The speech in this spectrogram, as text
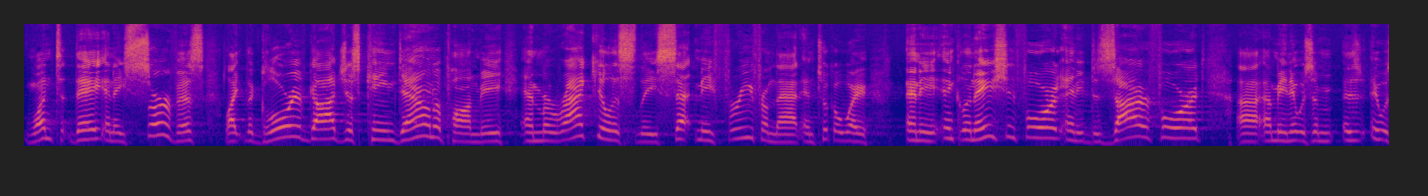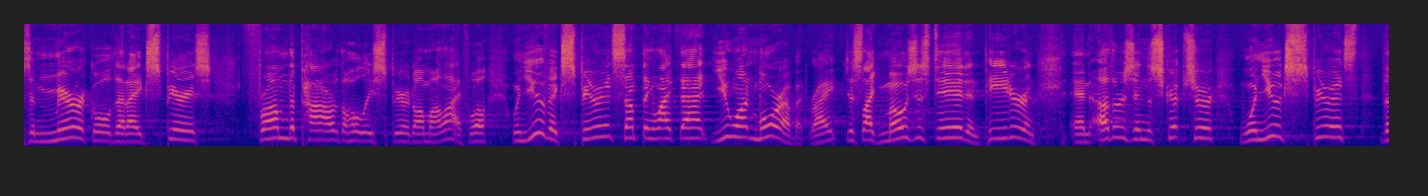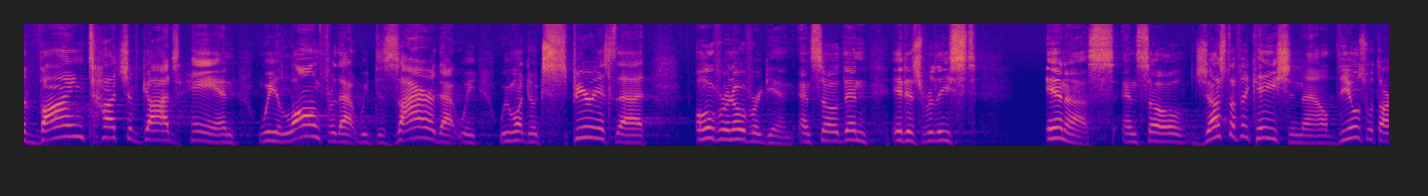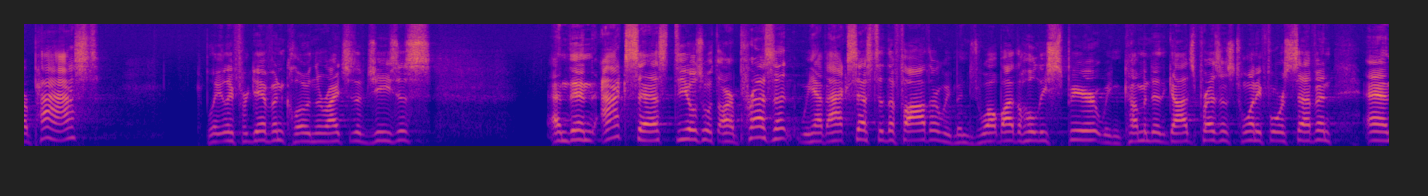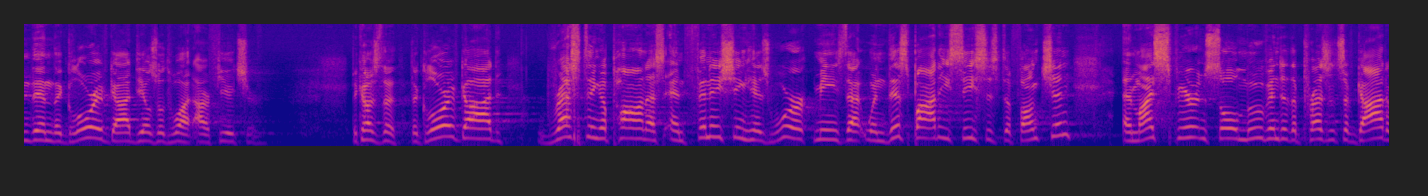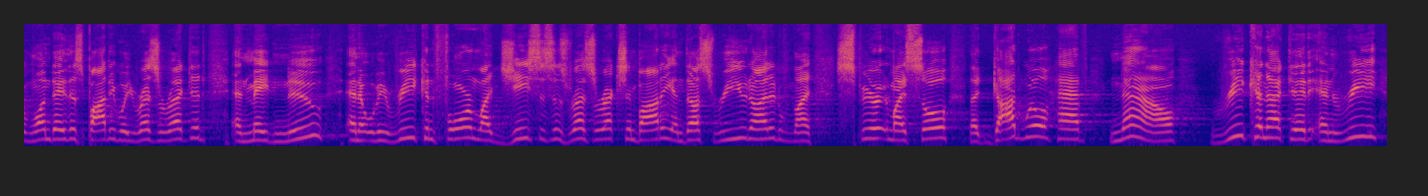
one day in a service, like the glory of God just came down upon me and miraculously set me free from that and took away any inclination for it, any desire for it. Uh, I mean, it was, a, it was a miracle that I experienced from the power of the Holy Spirit all my life. Well, when you've experienced something like that, you want more of it, right? Just like Moses did and Peter and, and others in the scripture. When you experience the vine touch of God's hand, we long for that. We desire that. We, we want to experience that over and over again. And so then it is released in us. And so justification now deals with our past, completely forgiven, clothed in the righteousness of Jesus. And then access deals with our present. We have access to the Father. We've been dwelt by the Holy Spirit. We can come into God's presence 24 7. And then the glory of God deals with what? Our future. Because the, the glory of God resting upon us and finishing His work means that when this body ceases to function, and my spirit and soul move into the presence of God, and one day this body will be resurrected and made new, and it will be reconformed like Jesus' resurrection body, and thus reunited with my spirit and my soul, that God will have now reconnected and re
